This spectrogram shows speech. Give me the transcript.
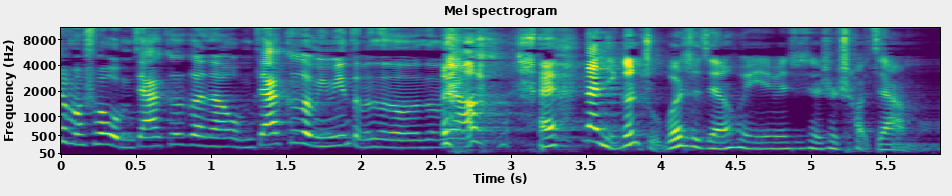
这么说我们家哥哥呢？我们家哥哥明明怎么怎么怎么样？哎，那你跟主播之间会因为这些事吵架吗？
